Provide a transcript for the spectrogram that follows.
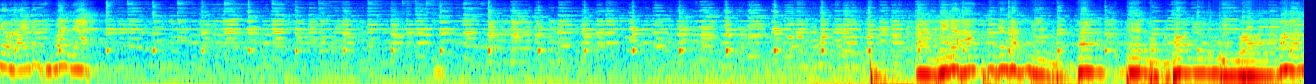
เกี่ยวไรมันสิมันละฟังเลยนะฮะมันจะฟังหนึ่งฟังเตือนผมทอนยินวอลมาลัง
